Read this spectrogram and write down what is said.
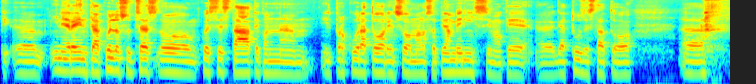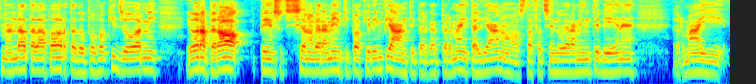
uh, inerente a quello successo quest'estate con il procuratore. Insomma, lo sappiamo benissimo che Gattuso è stato mandato alla porta dopo pochi giorni. E ora, però, penso ci siano veramente pochi rimpianti perché per me italiano sta facendo veramente bene ormai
